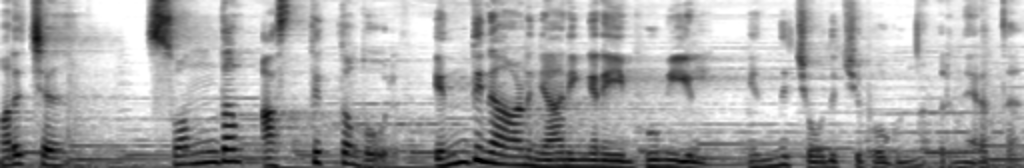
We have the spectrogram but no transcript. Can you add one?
മറിച്ച് സ്വന്തം അസ്തിത്വം പോലും എന്തിനാണ് ഞാൻ ഇങ്ങനെ ഈ ഭൂമിയിൽ എന്ന് ചോദിച്ചു പോകുന്ന ഒരു നേരത്ത്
